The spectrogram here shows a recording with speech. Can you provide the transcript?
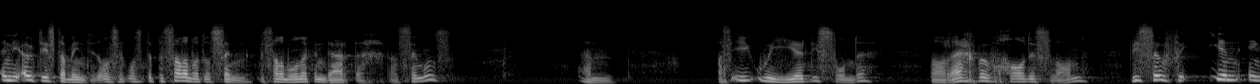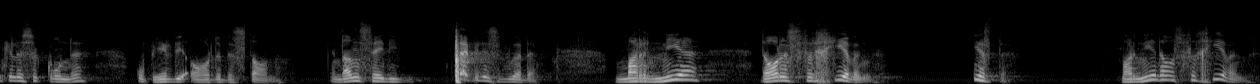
in die Ou Testament het ons ons het 'n Psalm wat ons sing, Psalm 130. Dan sing ons um as u o Heer die sonde na reg wou gadeslaan, wie sou vir een enkele sekonde op hierdie aarde bestaan? En dan sê die fabulous woorde. Maar nee, daar is vergifnis. Eerste. Maar nee, daar's vergifnis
